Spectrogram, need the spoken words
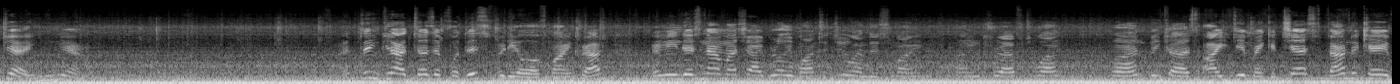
Okay, now. I think that does it for this video of Minecraft. I mean, there's not much I really want to do on this mine, Minecraft one, one because I did make a chest, found a cave,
